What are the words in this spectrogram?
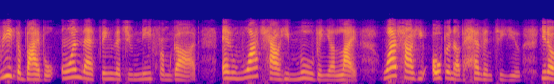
read the Bible on that thing that you need from God and watch how he move in your life. Watch how he open up heaven to you. You know,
